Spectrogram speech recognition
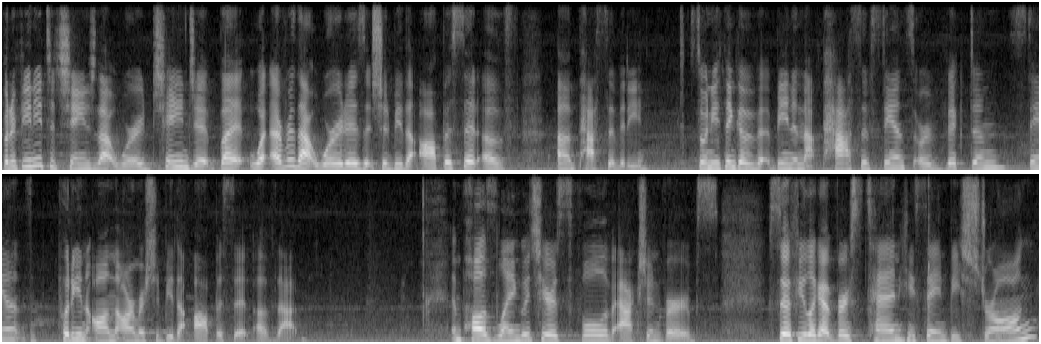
but if you need to change that word, change it. But whatever that word is, it should be the opposite of um, passivity. So when you think of being in that passive stance or victim stance, putting on the armor should be the opposite of that. And Paul's language here is full of action verbs. So if you look at verse 10, he's saying, Be strong.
